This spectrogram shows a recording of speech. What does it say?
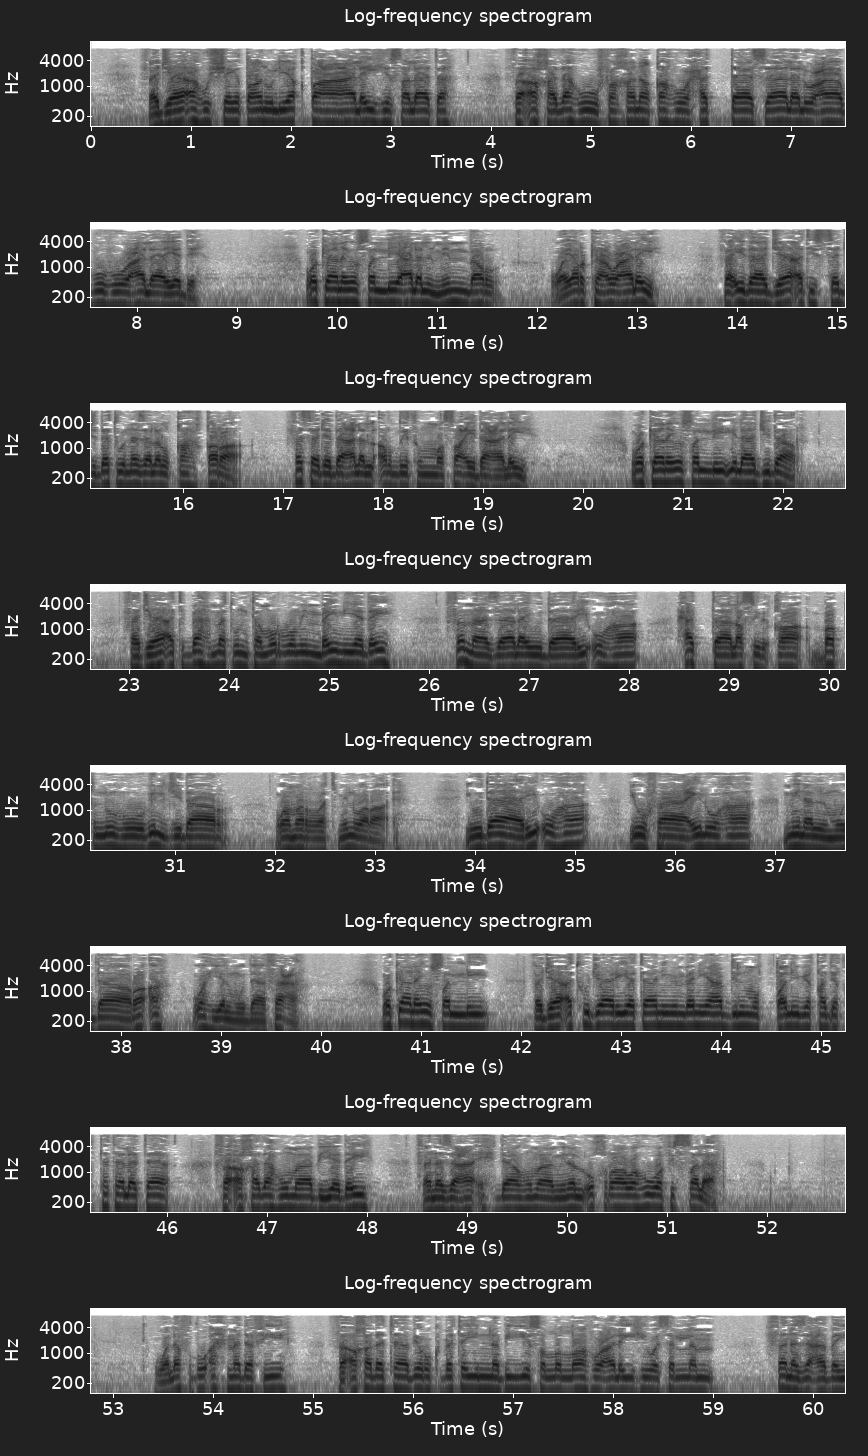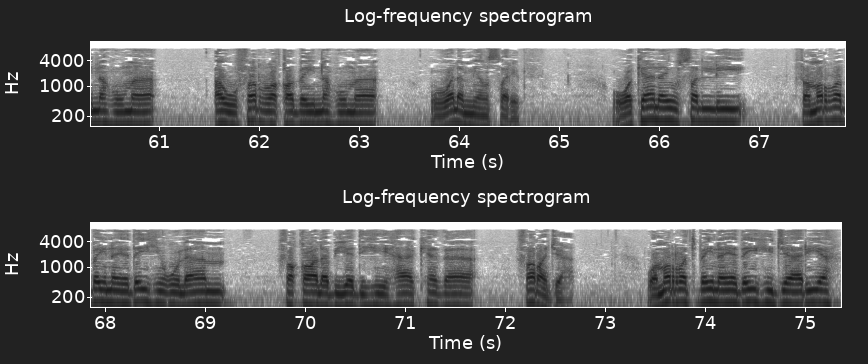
فجاءه الشيطان ليقطع عليه صلاته فأخذه فخنقه حتى سال لعابه على يده. وكان يصلي على المنبر ويركع عليه. فإذا جاءت السجدة نزل القهقرى فسجد على الأرض ثم صعد عليه. وكان يصلي إلى جدار. فجاءت بهمة تمر من بين يديه فما زال يدارئها حتى لصق بطنه بالجدار ومرت من ورائه. يدارئها يفاعلها من المدارأة وهي المدافعة. وكان يصلي فجاءته جاريتان من بني عبد المطلب قد اقتتلتا فأخذهما بيديه فنزع إحداهما من الأخرى وهو في الصلاة. ولفظ أحمد فيه فأخذتا بركبتي النبي صلى الله عليه وسلم فنزع بينهما أو فرق بينهما. ولم ينصرف. وكان يصلي فمر بين يديه غلام فقال بيده هكذا فرجع. ومرت بين يديه جارية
